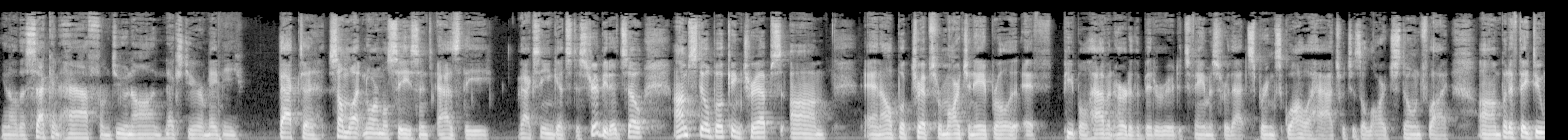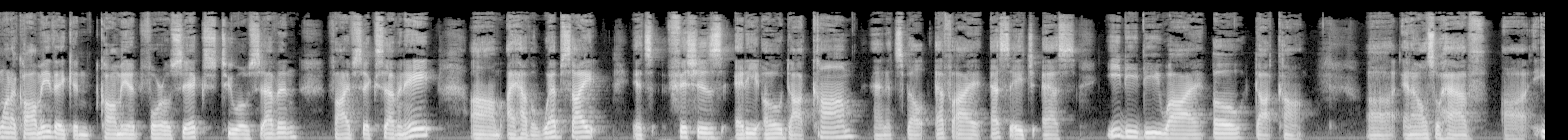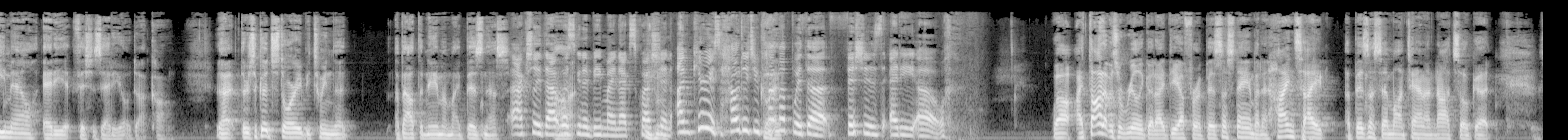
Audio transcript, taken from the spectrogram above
you know the second half from june on next year maybe back to somewhat normalcy since as the vaccine gets distributed. So i'm still booking trips. Um, and I'll book trips for March and April. If people haven't heard of the Bitterroot, it's famous for that spring Skwala hatch, which is a large stonefly. Um, but if they do want to call me, they can call me at 406 207 5678. Um, I have a website. It's fishseddyo.com and it's spelled F-I-S-H-S-E-D-D-Y-O dot com. Uh, and I also have uh, email eddie at fishseddyo.com. That, there's a good story between the about the name of my business. Actually, that was uh, going to be my next question. Mm-hmm. I'm curious, how did you come up with a Fishs Eddy O? Well, I thought it was a really good idea for a business name, but in hindsight, a business in Montana, not so good.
